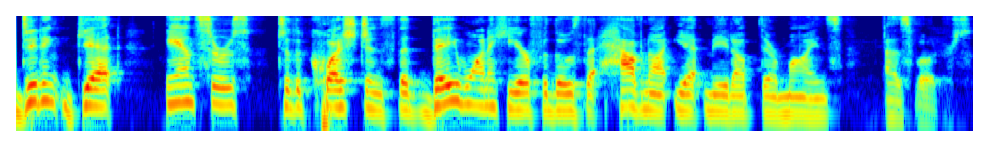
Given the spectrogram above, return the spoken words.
didn't get answers to the questions that they want to hear for those that have not yet made up their minds as voters.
